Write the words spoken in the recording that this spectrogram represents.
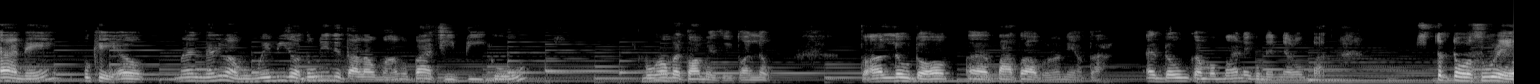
အဲ့နဲ့ okay ဟိုမန္တလေးမှာဝေးပြီးတော့3နှစ်တာလောက်မှာမပ GP ကိုမိုးကောင်းဘက်သွားမယ်ဆိုသွားလို့သွားလို့တော့အဲပါသွားပေါ့နော်နေရာသားအဲတုံးကမမနဲ့ကိုလည်းနေရာတော့ပါတော်တော်ဆိုးတယ်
